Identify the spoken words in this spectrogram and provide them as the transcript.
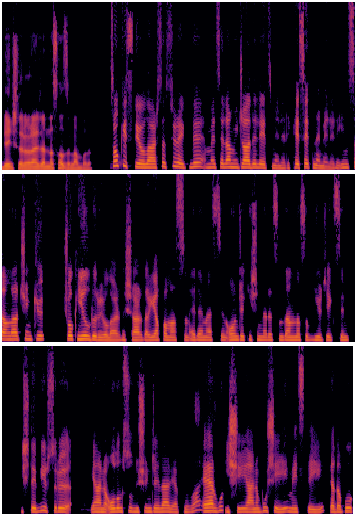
gençler, öğrenciler nasıl hazırlanmalı? çok istiyorlarsa sürekli mesela mücadele etmeleri, pes etmemeleri. İnsanlar çünkü çok yıldırıyorlar dışarıda. Yapamazsın, edemezsin. Onca kişinin arasından nasıl gireceksin? İşte bir sürü yani olumsuz düşünceler yapıyorlar. Eğer bu işi yani bu şeyi, mesleği ya da bu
